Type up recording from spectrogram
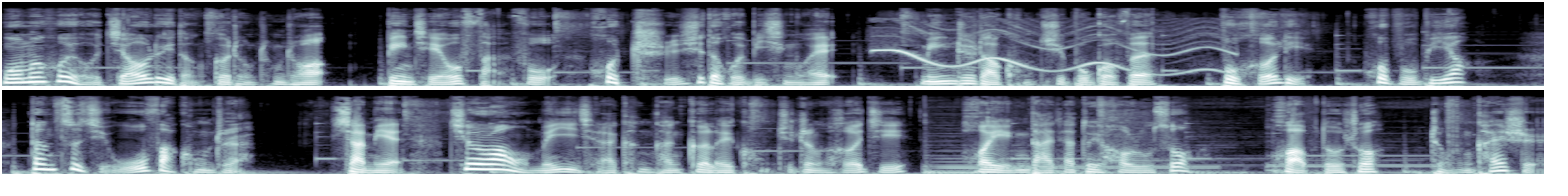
我们会有焦虑等各种症状，并且有反复或持续的回避行为。明知道恐惧不过分、不合理或不必要，但自己无法控制。下面就让我们一起来看看各类恐惧症的合集，欢迎大家对号入座。话不多说，正文开始。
